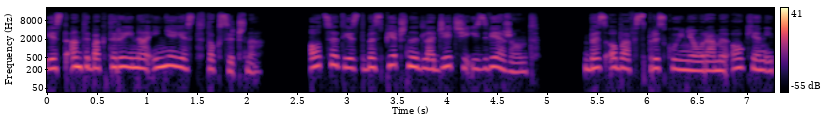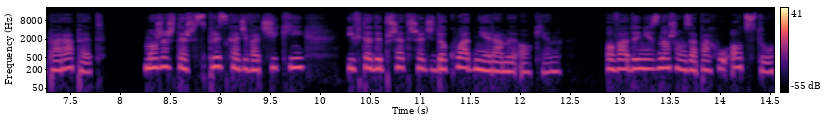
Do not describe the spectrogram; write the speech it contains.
Jest antybakteryjna i nie jest toksyczna. Ocet jest bezpieczny dla dzieci i zwierząt. Bez obaw spryskuj nią ramy okien i parapet. Możesz też spryskać waciki i wtedy przetrzeć dokładnie ramy okien. Owady nie znoszą zapachu octu,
